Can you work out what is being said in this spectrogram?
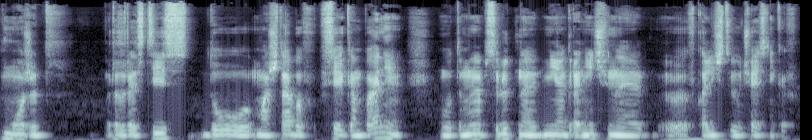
может разрастись до масштабов всей компании. Вот, и мы абсолютно не ограничены э, в количестве участников.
